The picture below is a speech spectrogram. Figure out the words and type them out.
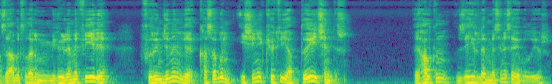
Zabıtaların mühürleme fiili fırıncının ve kasabın işini kötü yaptığı içindir. Ve halkın zehirlenmesine sebep oluyor.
